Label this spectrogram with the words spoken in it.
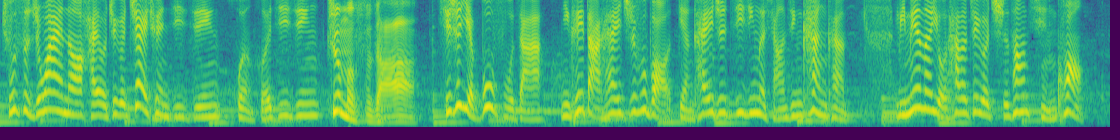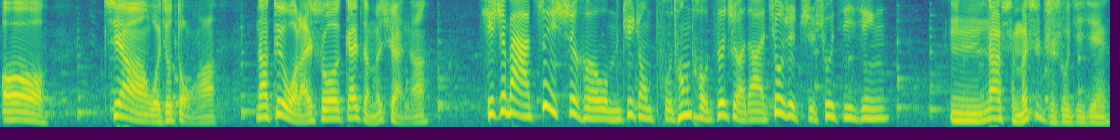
除此之外呢，还有这个债券基金、混合基金。这么复杂啊？其实也不复杂，你可以打开支付宝，点开一只基金的详情看看，里面呢有它的这个持仓情况。哦，这样我就懂了。那对我来说该怎么选呢？其实吧，最适合我们这种普通投资者的就是指数基金。嗯，那什么是指数基金？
